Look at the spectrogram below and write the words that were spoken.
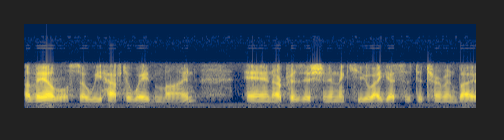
available. So we have to wait in line and our position in the queue, I guess, is determined by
